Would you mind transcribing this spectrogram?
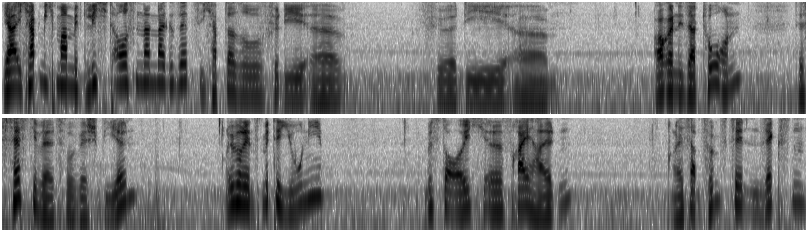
Ja, ich habe mich mal mit Licht auseinandergesetzt. Ich habe da so für die, äh, für die, äh, Organisatoren des Festivals, wo wir spielen. Übrigens Mitte Juni müsst ihr euch äh, frei halten. Ist am 15.06.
